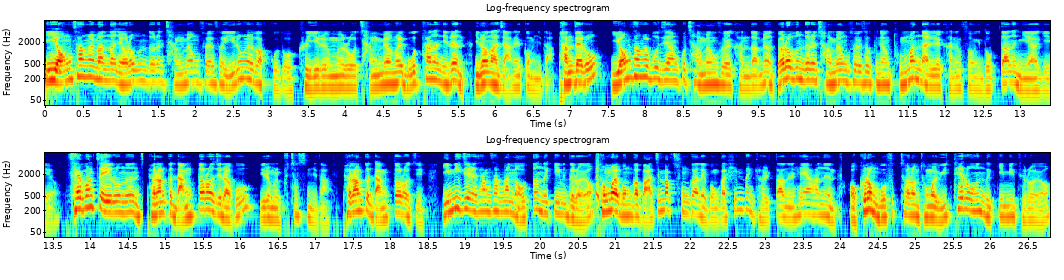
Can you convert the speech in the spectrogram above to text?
이 영상을 만난 여러분들은 장명소에서 이름을 바꾸도 그 이름으로 장명을 못하는 일은 일어나지 않을 겁니다. 반대로 이 영상을 보지 않고 장명소에 간다면 여러분들은 장명소에서 그냥 돈만 날릴 가능성이 높다는 이야기예요. 세 번째 이론은 벼랑 끝 낭떠러지라고 이름을 붙였습니다. 벼랑 끝 낭떠러지 이미지를 상상하면 어떤 느낌이 들어요? 정말 뭔가 마지막 순간에 뭔가 힘든 결단을 해야 하는 어, 그런 모습처럼 정말 위태로운 느낌이 들어요.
